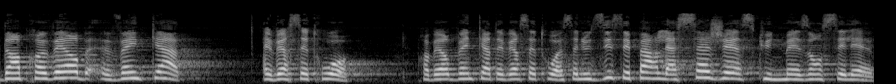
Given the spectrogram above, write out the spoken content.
Dans Proverbe 24 et verset 3, Proverbe 24 et verset 3, ça nous dit, c'est par la sagesse qu'une maison s'élève,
